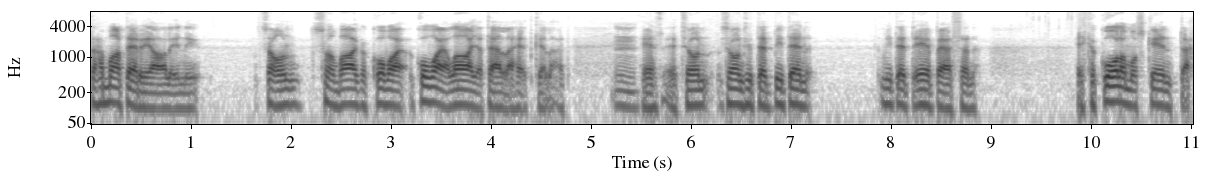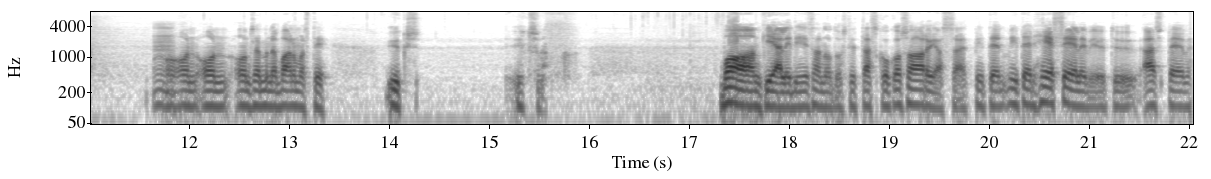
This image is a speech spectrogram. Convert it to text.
tähän materiaaliin, niin se on, se on vaan aika kova, kova ja laaja tällä hetkellä. Et, mm. et, et se, on, se on sitten, että miten, miten TPSn ehkä kolmoskenttä mm. on, on, on semmoinen varmasti yksi, yksi vaankieli niin sanotusti tässä koko sarjassa, että miten, miten he selviytyy SPV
